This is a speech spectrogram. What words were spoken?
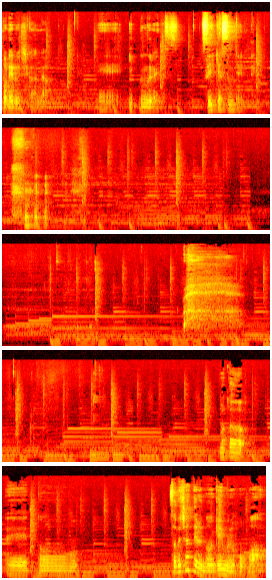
取れる時間が、えー、1分ぐらいです。ツイキャスみたいなね。また、えっ、と、サブチャンネルのゲームの方は、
